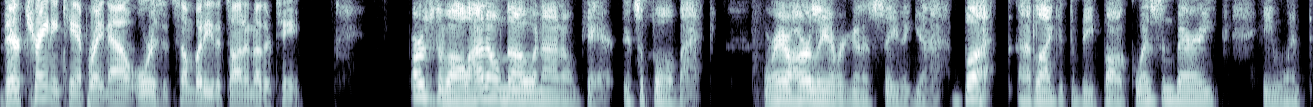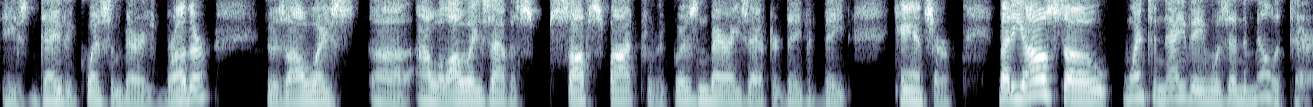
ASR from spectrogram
their training camp right now, or is it somebody that's on another team? First of all, I don't know and I don't care. It's a fullback. We're hardly ever going to see the guy, but I'd like it to be Paul Quessenberry. He went. He's David Quessenberry's brother. Who's always. Uh, I will always have a soft spot for the Quessenberrys after David beat cancer. But he also went to Navy and was in the military.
